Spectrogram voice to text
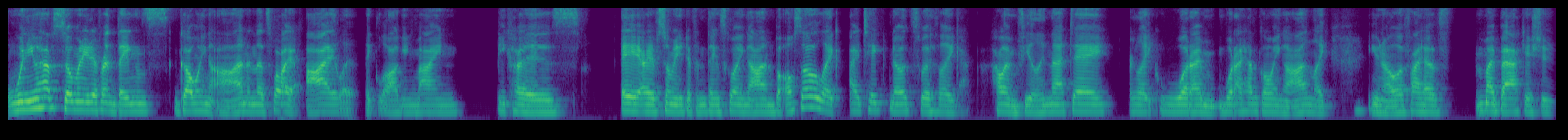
when you have so many different things going on, and that's why I like, like logging mine because a I have so many different things going on, but also like I take notes with like how I'm feeling that day or like what I'm what I have going on. Like, you know, if I have my back issues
